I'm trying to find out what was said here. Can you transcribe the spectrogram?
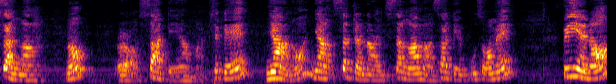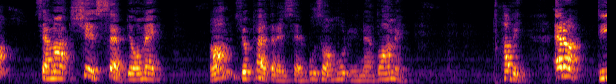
15နော်အဲ့တော့စတင်ရမှာဖြစ်တယ်ညနော်ည7နာရီ15မှာစတင်ပူဇော်မယ်ပြီးရင်တော့ဆရာမရှေ့ဆက်ပြောမယ်နော်ရွတ်ဖတ်တဲ့ဆယ်ပူဇော်မှုတွေနဲ့သွားမယ်ဟုတ်ပြီ အဲ့တော့ဒီ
